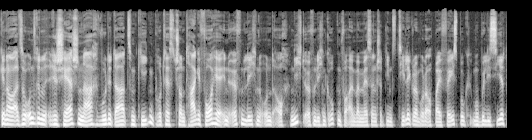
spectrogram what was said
Genau, also unseren Recherchen nach wurde da zum Gegenprotest schon Tage vorher in öffentlichen und auch nicht öffentlichen Gruppen, vor allem beim Messenger-Dienst Telegram oder auch bei Facebook mobilisiert.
